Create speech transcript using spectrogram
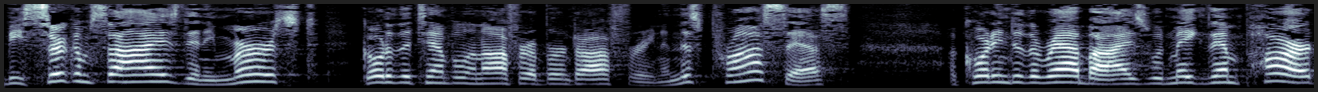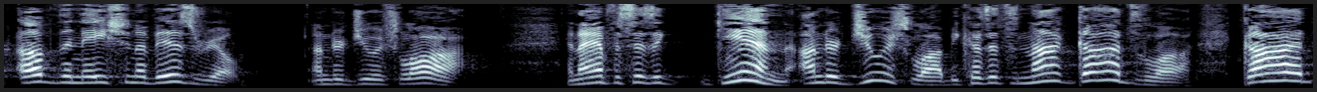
be circumcised and immersed, go to the temple and offer a burnt offering. And this process, according to the rabbis, would make them part of the nation of Israel under Jewish law. And I emphasize again, under Jewish law, because it's not God's law. God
